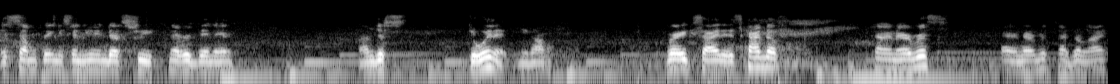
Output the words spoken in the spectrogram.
it's something, it's a new industry, never been in. I'm just doing it, you know. Very excited. It's kind of, kind of nervous, kind of nervous, not gonna lie.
